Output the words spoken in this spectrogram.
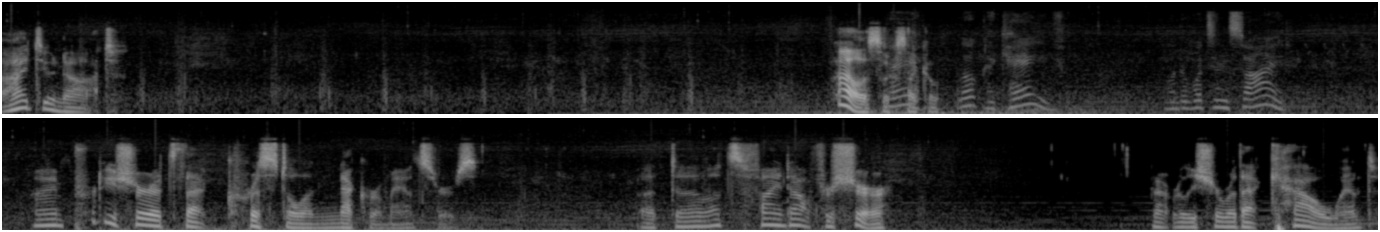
I do not. Oh, this looks Hey, like a... Look, a cave. Wonder what's inside. I'm pretty sure it's that crystal and necromancers. But uh, let's find out for sure. Not really sure where that cow went.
